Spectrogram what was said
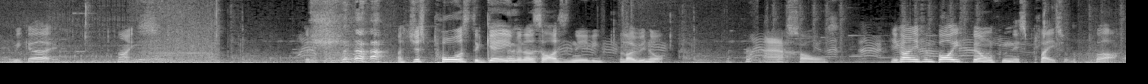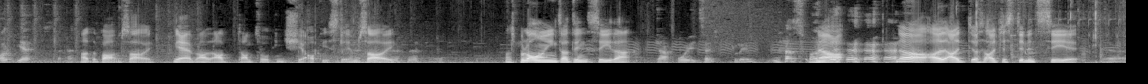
There we go. Nice. I just paused the game and I was, I was nearly blowing up. Assholes. You can't even buy film from this place. What the fuck? Oh, yeah. At the bottom, sorry. Yeah, I, am talking shit, obviously. I'm sorry. I was blind. I didn't see that. Gaff, what you said, Flim. That's no, no. I, I just, I just didn't see it. Yeah.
